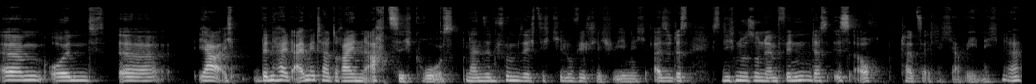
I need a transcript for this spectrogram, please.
Ähm, und äh, ja, ich bin halt 1,83 Meter groß und dann sind 65 Kilo wirklich wenig. Also das ist nicht nur so ein Empfinden, das ist auch tatsächlich ja wenig. Ne?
